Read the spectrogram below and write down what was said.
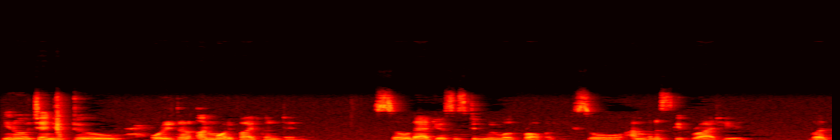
you know change it to original unmodified content so that your system will work properly. So I'm gonna skip right here but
